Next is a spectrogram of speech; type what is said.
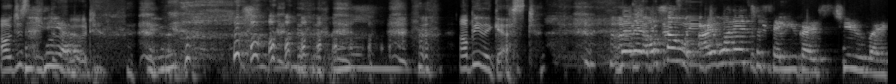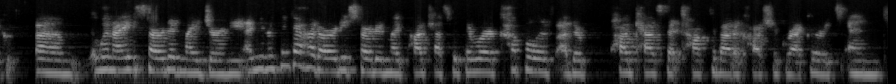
I'll just eat the Yeah. food. I'll be the guest. but I also I wanted to say you guys too, like um, when I started my journey. I mean, I think I had already started my podcast, but there were a couple of other podcasts that talked about Akashic records, and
